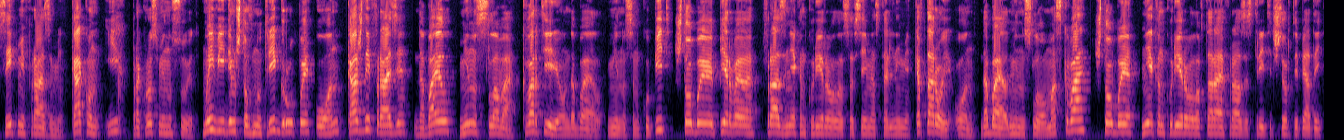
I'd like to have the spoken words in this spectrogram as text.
с этими фразами. Как он их прокросс-минусует. Мы видим, что внутри группы он каждой фразе добавил минус слова. В квартире он добавил минусом купить, чтобы первая фраза не конкурировала со всеми остальными. Ко второй он добавил минус слово Москва, чтобы не конкурировала вторая фраза с третьей, четвертой, пятой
